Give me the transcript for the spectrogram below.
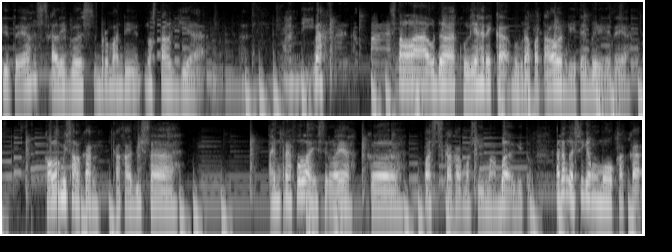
gitu ya, sekaligus bermandi nostalgia. Mandi. Nah, setelah udah kuliah nih kak beberapa tahun di ITB gitu ya kalau misalkan kakak bisa time travel lah istilahnya ke pas kakak masih maba gitu ada nggak sih yang mau kakak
